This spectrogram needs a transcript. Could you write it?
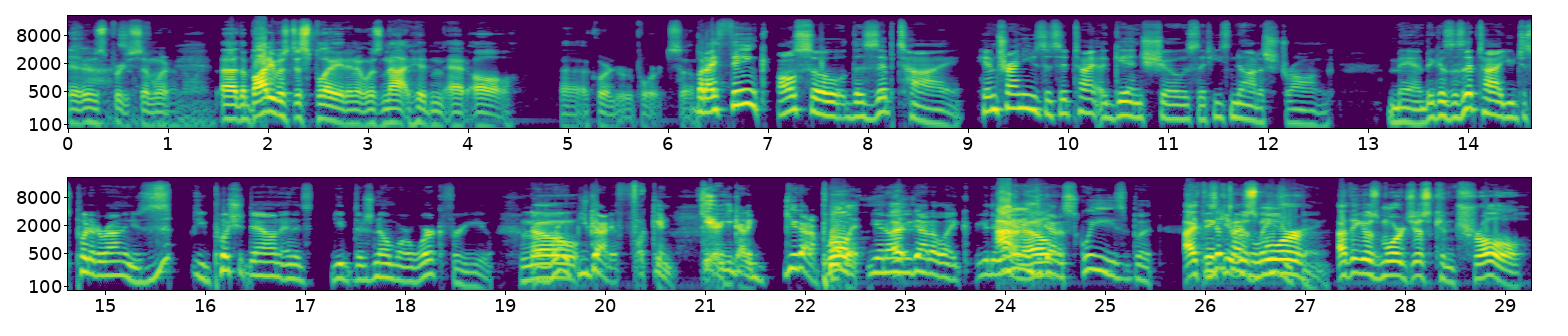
it was pretty so similar. Uh, the body was displayed and it was not hidden at all, uh, according to reports. So, But I think also the zip tie, him trying to use the zip tie again shows that he's not a strong man because the zip tie you just put it around and you zip, you push it down and it's you, there's no more work for you. No. rope, you got to fucking yeah, you got to you got to pull Well, it. You know, I- you got to like don't hands, you got to squeeze, but I think it was more. thing. I think it was more just control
